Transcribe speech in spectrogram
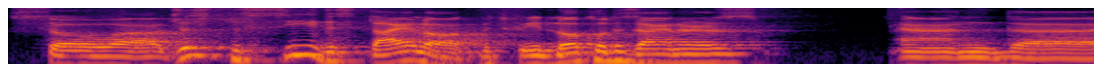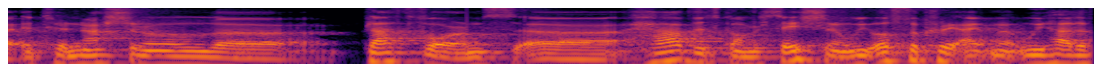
So just to see this dialogue between local designers and international platforms uh, have this conversation. We also create. We had a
